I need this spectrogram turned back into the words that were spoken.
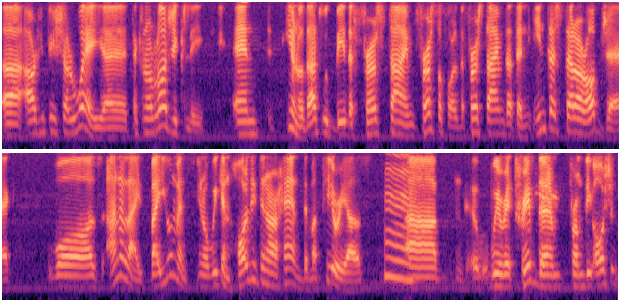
uh, artificial way, uh, technologically. And, you know, that would be the first time, first of all, the first time that an interstellar object was analyzed by humans. You know, we can hold it in our hand, the materials. Hmm. Uh, we retrieve them from the ocean.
